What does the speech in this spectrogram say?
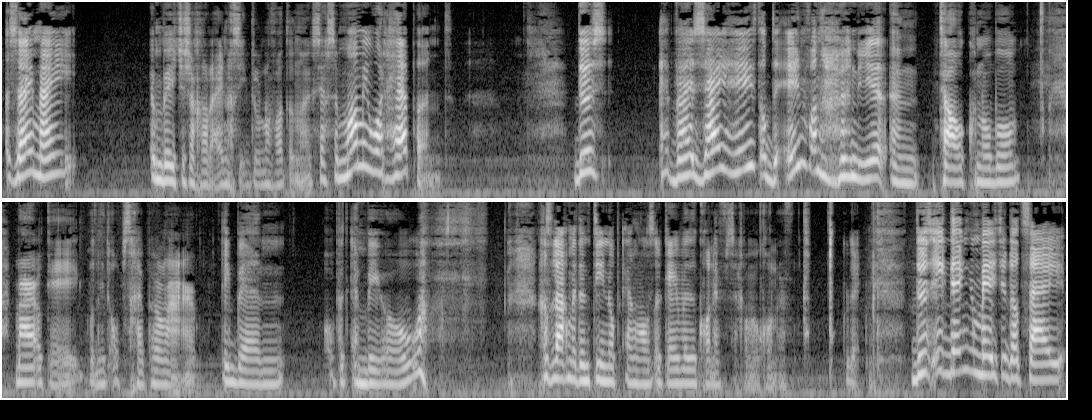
zij mij een beetje zagrijnig ziet doen of wat dan ook, zegt ze: Mommy, what happened? Dus wij, zij heeft op de een of andere manier een taalknobbel. Maar oké, ik wil niet opscheppen, maar ik ben op het MBO. Geslaagd met een 10 op Engels. Oké, wil ik gewoon even zeggen. Wil gewoon even. Oké. Dus ik denk een beetje dat zij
